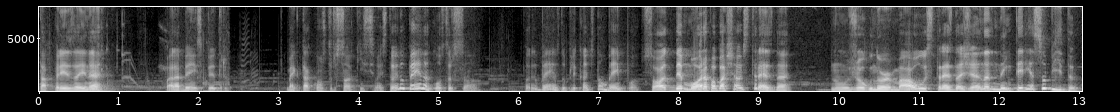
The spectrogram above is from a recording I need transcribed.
Tá preso aí, né? Parabéns, Pedro. Como é que tá a construção aqui em cima? Estão indo bem na construção. Estão indo bem, os duplicantes estão bem, pô. Só demora para baixar o estresse, né? No jogo normal, o estresse da Jana nem teria subido.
